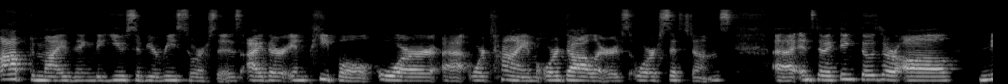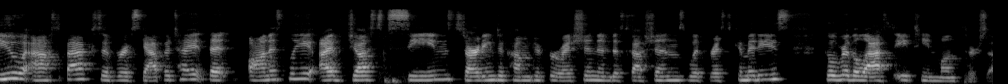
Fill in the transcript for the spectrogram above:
optimizing the use of your resources either in people or uh, or time or dollars or systems. Uh, and so i think those are all new aspects of risk appetite that honestly i've just seen starting to come to fruition in discussions with risk committees over the last 18 months or so.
